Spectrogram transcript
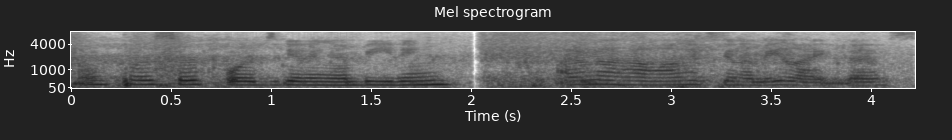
My poor surfboard's getting a beating. I don't know how long it's gonna be like this.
